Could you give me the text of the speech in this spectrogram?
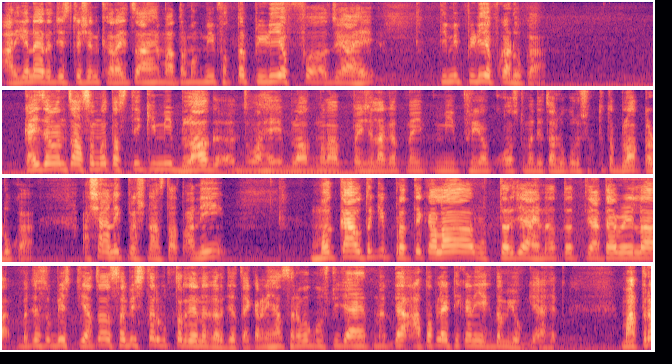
आर एन आय रजिस्ट्रेशन करायचं आहे मात्र मग मी फक्त पी डी एफ जे आहे ती मी पी डी एफ काढू का? काही जणांचं असं मत असते की मी ब्लॉग जो आहे ब्लॉग मला पैसे लागत नाहीत मी फ्री ऑफ कॉस्टमध्ये चालू करू शकतो तर ब्लॉग काढू का? असे अनेक प्रश्न असतात आणि मग काय होतं की प्रत्येकाला उत्तर जे आहे ना तर त्या त्या वेळेला म्हणजे बेस्ट याचं सविस्तर उत्तर देणं गरजेचं आहे. कारण ह्या सर्व गोष्टी ज्या आहेत ना त्या आपापल्या ठिकाणी एकदम योग्य आहेत. मात्र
